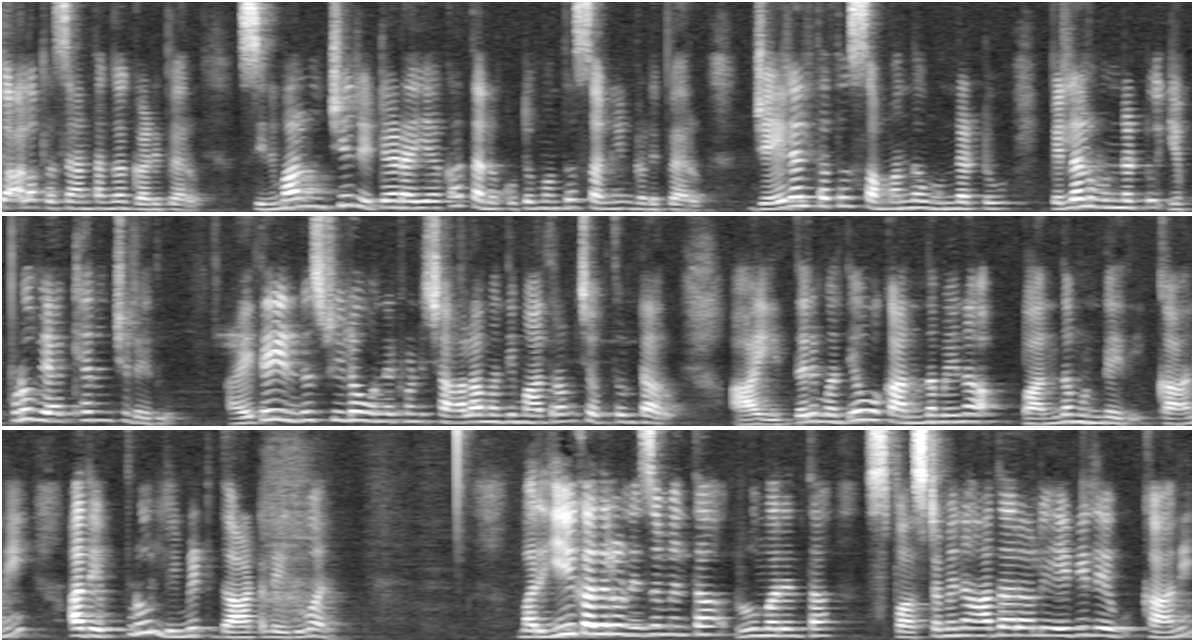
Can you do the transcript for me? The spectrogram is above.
చాలా ప్రశాంతంగా గడిపారు. సినిమాల నుంచి రిటైర్డ్ అయ్యాక తన కుటుంబంతో సమయం గడిపారు. జయలలితతో సంబంధం ఉన్నట్టు పిల్లలు ఉన్నట్టు ఎప్పుడూ వ్యాఖ్యానించలేదు. అయితే ఇండస్ట్రీలో ఉన్నటువంటి చాలామంది మాత్రం చెప్తుంటారు ఆ ఇద్దరి మధ్య ఒక అందమైన బంధం ఉండేది కానీ అది ఎప్పుడూ లిమిట్ దాటలేదు అని. మరి ఈ కథలో నిజం ఎంత రూమర్ ఎంత స్పష్టమైన ఆధారాలు ఏవీ లేవు కానీ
